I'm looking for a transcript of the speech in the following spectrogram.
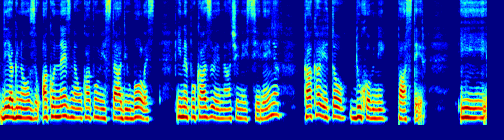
dijagnozu, ako ne zna u kakvom je stadiju bolest i ne pokazuje načine iscijeljenja, kakav je to duhovni pastir. I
